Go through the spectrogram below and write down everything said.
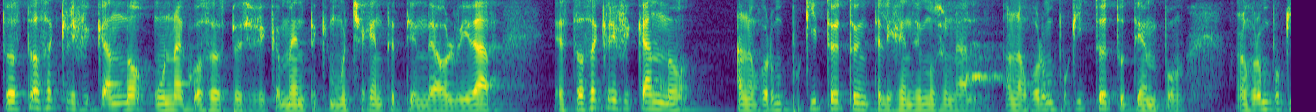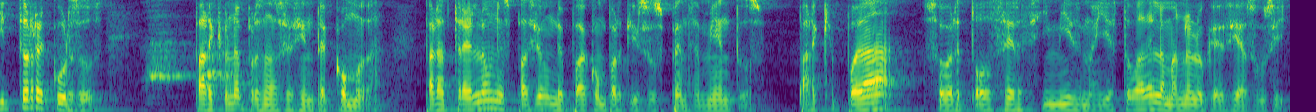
tú estás sacrificando una cosa específicamente que mucha gente tiende a olvidar. Estás sacrificando a lo mejor un poquito de tu inteligencia emocional, a lo mejor un poquito de tu tiempo, a lo mejor un poquito de recursos para que una persona se sienta cómoda, para traerla a un espacio donde pueda compartir sus pensamientos, para que pueda sobre todo ser sí misma. Y esto va de la mano de lo que decía Susi.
